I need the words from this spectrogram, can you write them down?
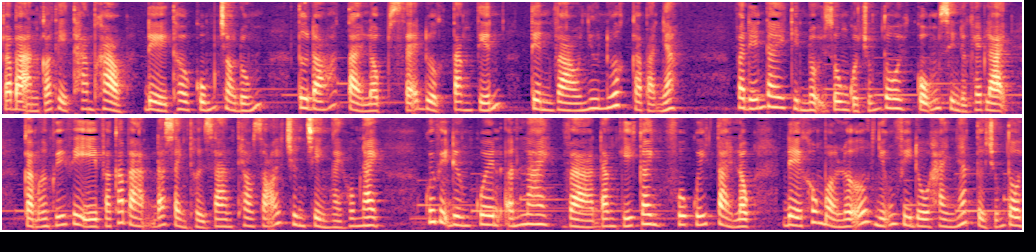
Các bạn có thể tham khảo để thờ cúng cho đúng, từ đó tài lộc sẽ được tăng tiến, tiền vào như nước các bạn nhé. Và đến đây thì nội dung của chúng tôi cũng xin được khép lại. Cảm ơn quý vị và các bạn đã dành thời gian theo dõi chương trình ngày hôm nay. Quý vị đừng quên ấn like và đăng ký kênh Phú Quý Tài Lộc để không bỏ lỡ những video hay nhất từ chúng tôi.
